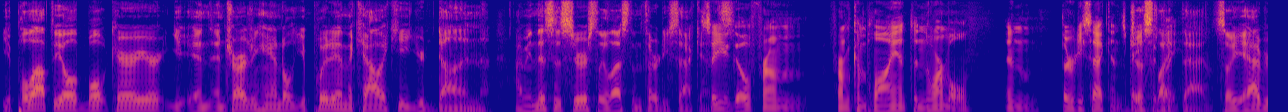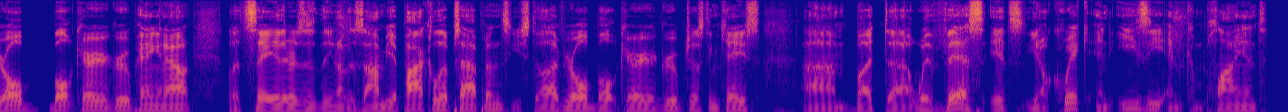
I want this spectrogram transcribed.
you pull out the old bolt carrier you, and and charging handle, you put in the Kali key, you're done. I mean, this is seriously less than thirty seconds. So you go from from compliant to normal in 30 seconds basically. just like that. So you have your old bolt carrier group hanging out. Let's say there's a, you know the zombie apocalypse happens. You still have your old bolt carrier group just in case. Um, but uh, with this it's you know quick and easy and compliant.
